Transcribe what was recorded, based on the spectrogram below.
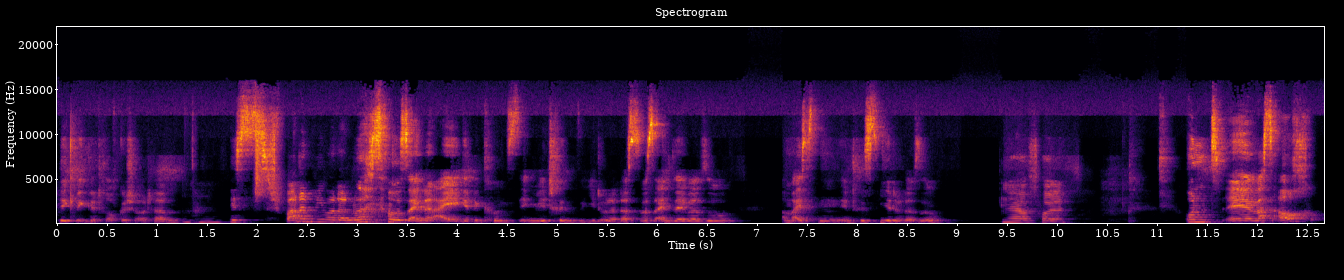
Blickwinkel drauf geschaut haben. Mhm. Ist spannend, wie man da nur so seine eigene Kunst irgendwie drin sieht oder das, was einen selber so am meisten interessiert oder so. Ja, voll. Und äh, was auch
